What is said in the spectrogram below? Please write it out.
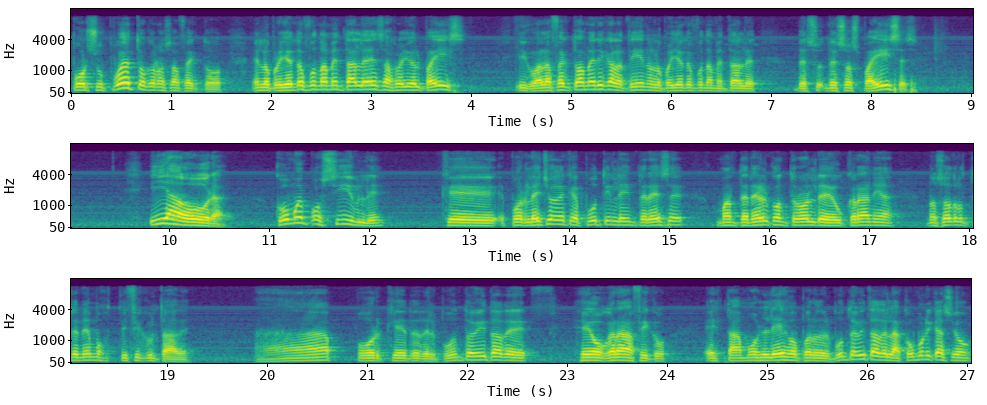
Por supuesto que nos afectó en los proyectos fundamentales de desarrollo del país. Igual afectó a América Latina en los proyectos fundamentales de, esos países. Y ahora, ¿cómo es posible que por el hecho de que Putin le interese mantener el control de Ucrania, nosotros tenemos dificultades? Ah, porque desde el punto de vista geográfico, estamos lejos, pero desde el punto de vista de la comunicación,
